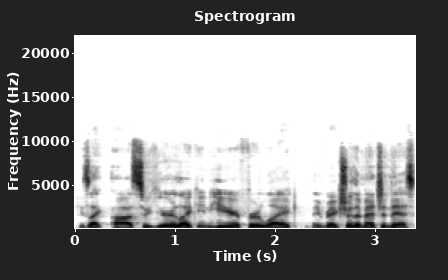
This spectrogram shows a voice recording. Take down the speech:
He's like, uh, so you're like in here for like they make sure they mention this.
